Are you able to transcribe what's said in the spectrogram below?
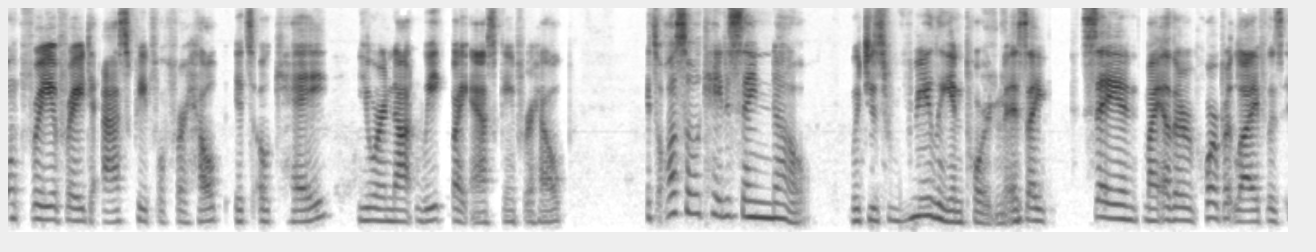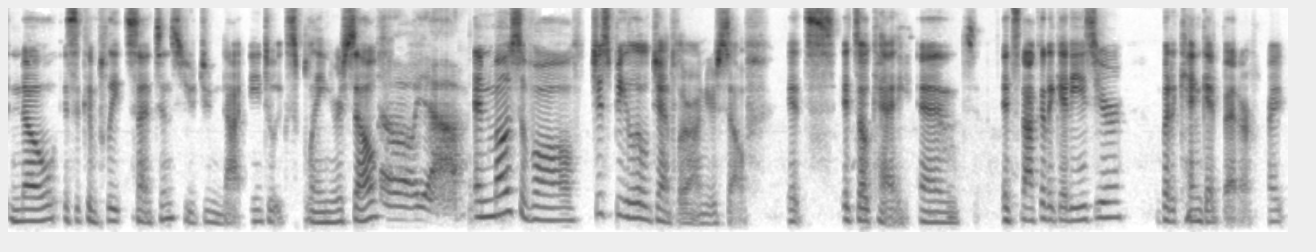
Don't be afraid to ask people for help. It's okay. You are not weak by asking for help. It's also okay to say no, which is really important. As I say in my other corporate life was no is a complete sentence. You do not need to explain yourself. Oh yeah. And most of all, just be a little gentler on yourself it's it's okay and it's not going to get easier but it can get better, right?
